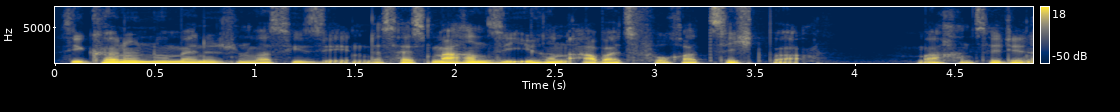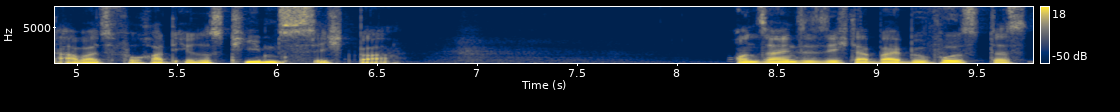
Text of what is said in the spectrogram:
Sie können nur managen, was Sie sehen. Das heißt, machen Sie Ihren Arbeitsvorrat sichtbar. Machen Sie den Arbeitsvorrat Ihres Teams sichtbar. Und seien Sie sich dabei bewusst, dass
